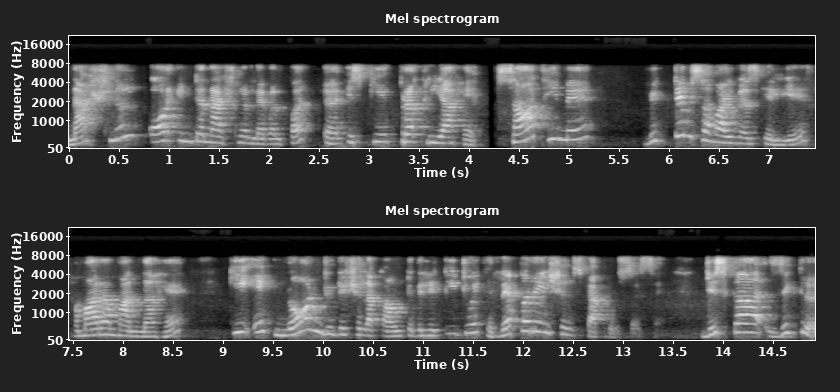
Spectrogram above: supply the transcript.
नेशनल और इंटरनेशनल लेवल पर इसकी एक प्रक्रिया है। साथ ही में विक्टिम सर्वाइवर्स के लिए हमारा मानना है कि एक नॉन जुडिशियल अकाउंटेबिलिटी जो एक रेपरेशन का प्रोसेस है, जिसका ज़िक्र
